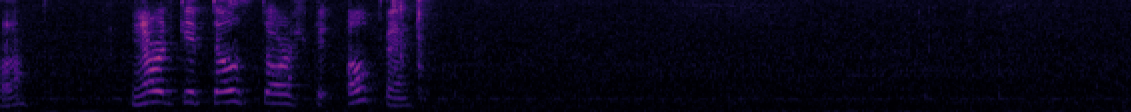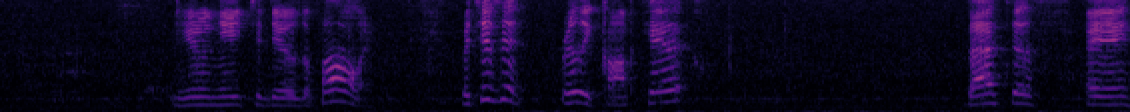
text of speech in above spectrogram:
In order to get those doors to open, you need to do the following, which isn't really complicated. That's just a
